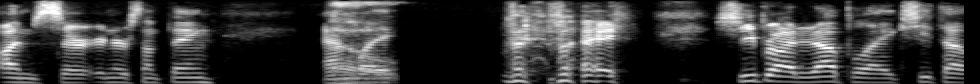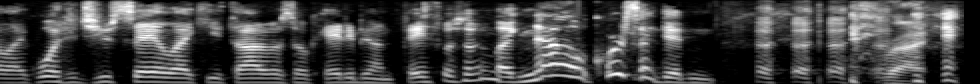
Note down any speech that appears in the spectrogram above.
uncertain or something. And Oh. like, but she brought it up like she thought like, what did you say? Like you thought it was okay to be unfaithful or something? Like, no, of course I didn't. right.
